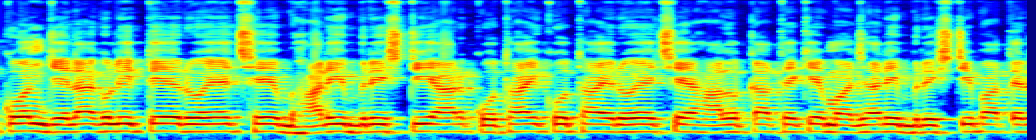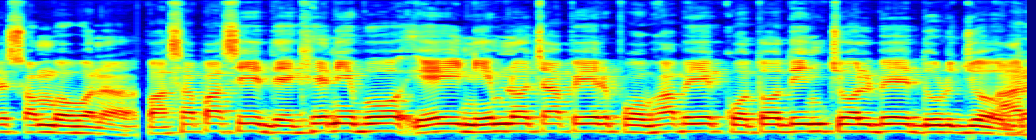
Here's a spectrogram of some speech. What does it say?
কোন জেলাগুলিতে রয়েছে ভারী বৃষ্টি আর কোথায় কোথায় রয়েছে হালকা থেকে মাঝারি বৃষ্টিপাতের সম্ভাবনা। পাশাপাশি দেখে নিব এই নিম্নচাপের প্রভাবে কতদিন চলবে দুর্যোগ। আর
